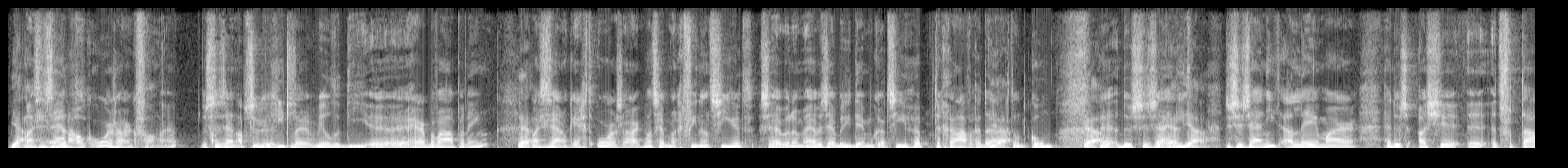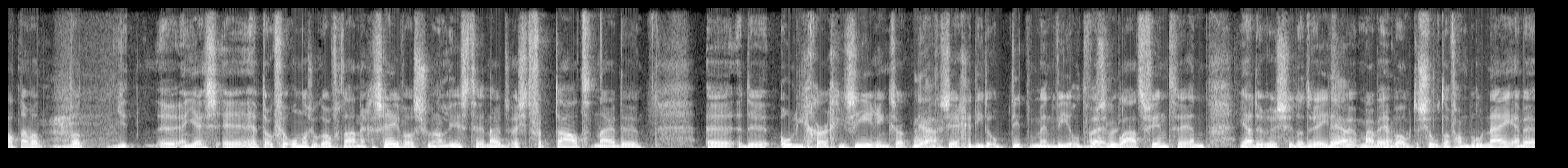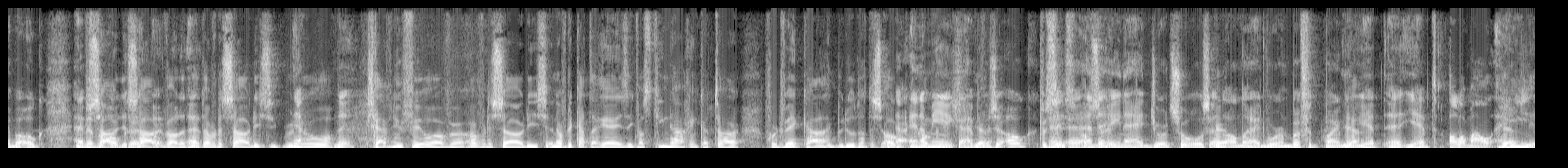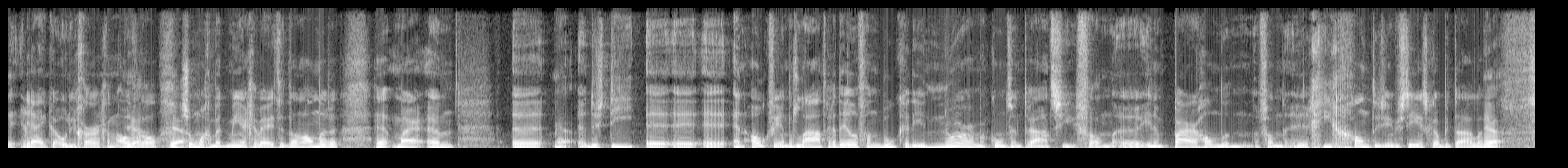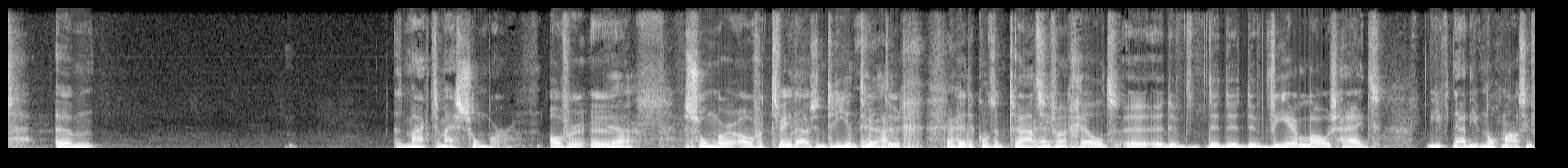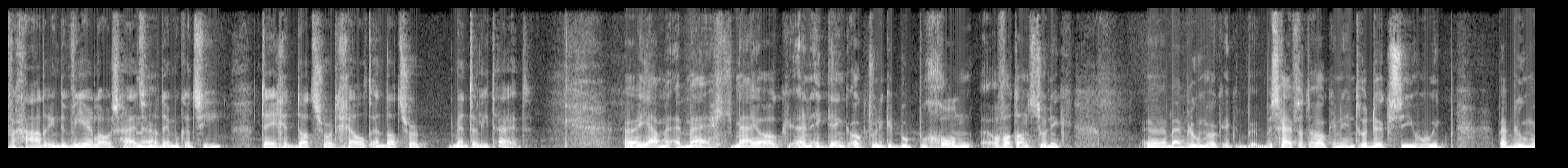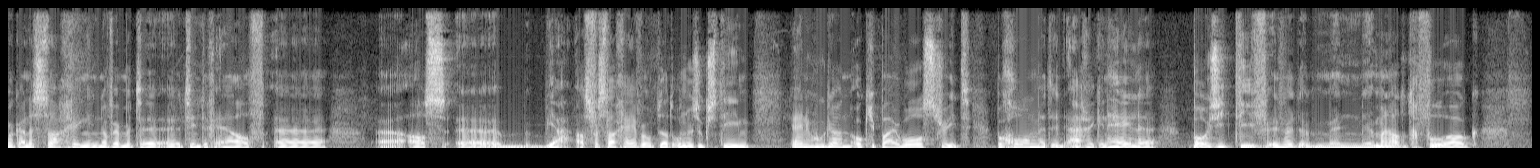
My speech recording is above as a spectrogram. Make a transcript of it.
Ja, maar ze zijn er ook oorzaak van, hè? Dus ze zijn Absoluut. natuurlijk, Hitler wilde die eh, herbewapening. Ja. Maar ze zijn ook echt oorzaak, want ze hebben hem gefinancierd. Ze hebben, hem, hè, ze hebben die democratie hup te graven gedragen Ja. toen het kon. Ja. Hè, dus, ze zijn niet, dus ze zijn niet alleen maar. Hè, dus als je eh, het vertaalt naar wat, wat je. eh, en jij hebt er ook veel onderzoek over gedaan en geschreven als journalist. Hè, nou, dus als je het vertaalt naar de, de oligarchisering, zou ik maar Ja. even zeggen, die er op dit moment wereldwijd Absoluut. plaatsvindt. Hè. En ja, de Russen, dat weten Ja. we. Maar we Ja. hebben ook de sultan van Brunei. En we hebben ook. Hè, we hebben ook eh, Saudi- we hadden het eh, net over de Saudis. Ik bedoel, de- ik schrijf nu veel over, over de Saudis en over de Qatarezen. Ik was tien dagen in Qatar voor het WK. Ik bedoel, dat is ook. Ja, in ook Amerika iets- hebben we ze ook. Precies, hè, en de ene heet George Soros en de andere heet Warren Buffett. Maar je, hebt, hè, je hebt allemaal hele rijke oligarchen overal. Sommigen met meer geweten dan anderen. Hè, maar... ehm, eh, Ja. Dus die, eh, eh, eh, en ook weer in het latere deel van het boek, die enorme concentratie van eh, in een paar handen van eh, gigantische investeringskapitalen. Ja. Ehm, het maakte mij somber. Over, eh, Ja. Somber over 2023. Ja. Hè, de concentratie van geld. eh, eh, de, de, de, de weerloosheid. Die, nou, die, nogmaals, die vergadering. De weerloosheid Ja. van de democratie. Tegen dat soort geld en dat soort mentaliteit. Eh, ja, mij, mij ook. En ik denk ook toen ik het boek begon, of althans toen ik eh, bij Bloomberg, ik beschrijf dat ook in de introductie, hoe ik bij Bloomberg aan de slag ging in november te- 2011. eh, eh, als, b- ja, als verslaggever op dat onderzoeksteam. En hoe dan Occupy Wall Street begon met een, eigenlijk een hele positief. eh, Men, men had het gevoel ook.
